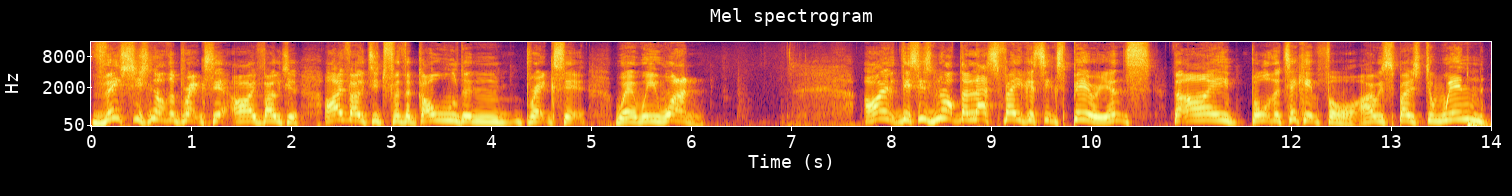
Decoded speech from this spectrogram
this is not the Brexit I voted. I voted for the golden Brexit where we won. I this is not the Las Vegas experience that I bought the ticket for. I was supposed to win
